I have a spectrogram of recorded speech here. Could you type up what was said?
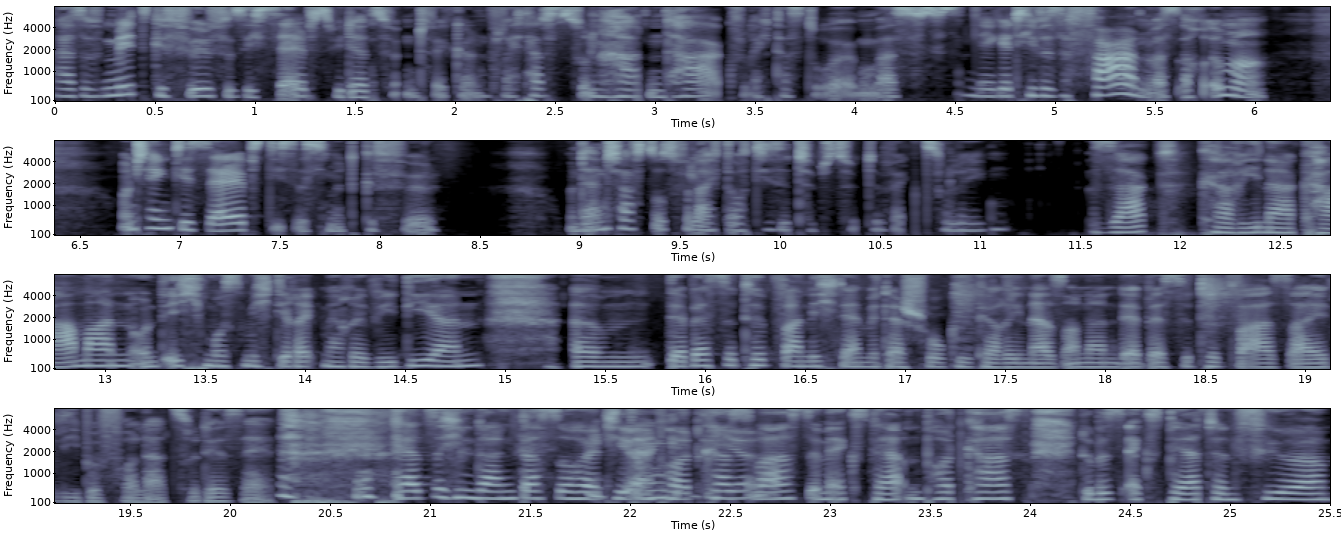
Also Mitgefühl für sich selbst wieder zu entwickeln. Vielleicht hattest du einen harten Tag, vielleicht hast du irgendwas Negatives erfahren, was auch immer. Und schenk dir selbst dieses Mitgefühl. Und dann schaffst du es vielleicht auch, diese Chipstüte wegzulegen sagt Karina Kamann und ich muss mich direkt mal revidieren. Ähm, der beste Tipp war nicht der mit der Schoki, Karina, sondern der beste Tipp war, sei liebevoller zu dir selbst. Herzlichen Dank, dass du heute ich hier im Podcast dir. warst, im Expertenpodcast. Du bist Expertin für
